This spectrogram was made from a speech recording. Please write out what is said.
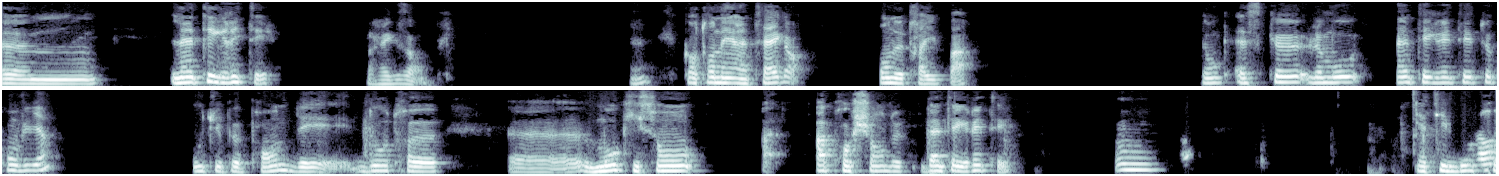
euh, l'intégrité, par exemple. Hein? Quand on est intègre, on ne trahit pas. Donc, est-ce que le mot intégrité te convient? Ou tu peux prendre d'autres euh, mots qui sont approchants d'intégrité? Mm. Y a-t-il d'autres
